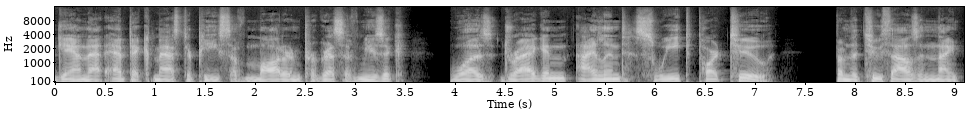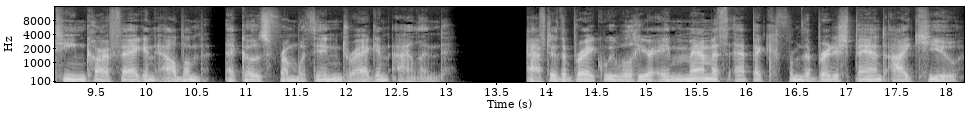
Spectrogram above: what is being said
Again, that epic masterpiece of modern progressive music was Dragon Island Suite Part 2 from the 2019 Karfagen album Echoes from Within Dragon Island. After the break, we will hear a mammoth epic from the British band IQ.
